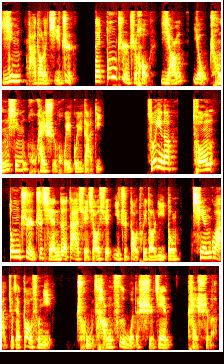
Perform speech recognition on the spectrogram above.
阴达到了极致，在冬至之后，阳又重新开始回归大地。所以呢，从冬至之前的大雪、小雪，一直倒推到立冬，牵挂就在告诉你，储藏自我的时间开始了。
